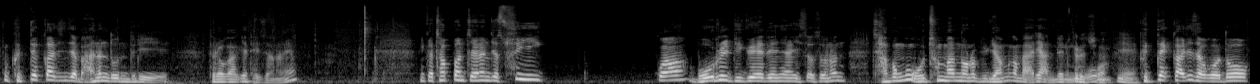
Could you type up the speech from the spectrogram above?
그럼 그때까지 이제 많은 돈들이 들어가게 되잖아요. 그러니까 첫 번째는 이제 수익 과 뭐를 비교해야 되냐에 있어서는 자본금 5천만 원으로 비교하면 말이 안 되는 그렇죠. 거고 예. 그때까지 적어도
